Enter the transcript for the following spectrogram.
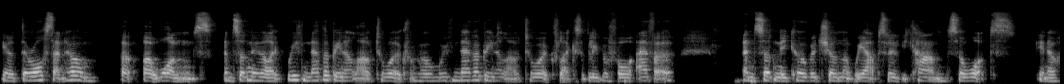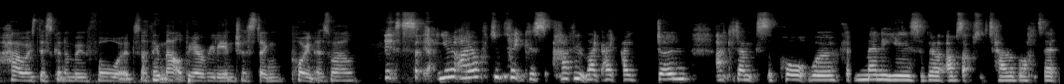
you know they're all sent home at, at once, and suddenly they're like, we've never been allowed to work from home, we've never been allowed to work flexibly before ever, and suddenly COVID shown that we absolutely can. So what's you know how is this going to move forwards? I think that'll be a really interesting point as well. It's you know i often think because having like I, i've done academic support work many years ago. I was absolutely terrible at it.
